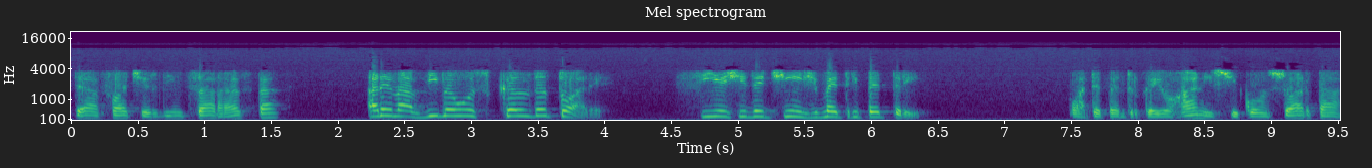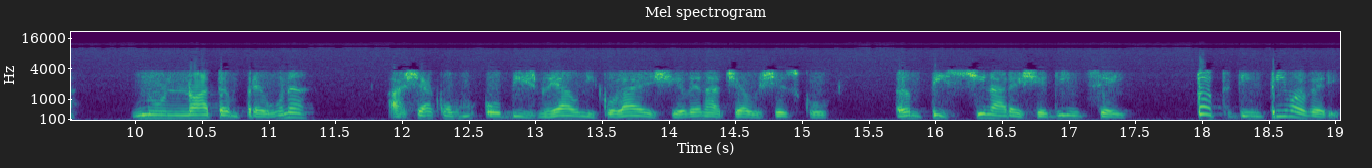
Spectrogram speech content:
de afaceri din țara asta are la vilă o scăldătoare, fie și de 5 metri pe 3. Poate pentru că Iohannis și consoarta nu înnoată împreună, așa cum obișnuiau Nicolae și Elena Ceaușescu în piscina reședinței, tot din primăverii.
